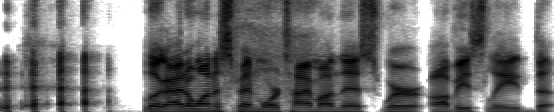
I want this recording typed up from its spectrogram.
Look, I don't want to spend more time on this. Where obviously the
